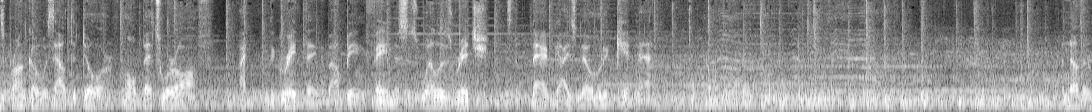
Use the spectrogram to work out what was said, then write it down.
Once Branco was out the door, all bets were off. I, the great thing about being famous as well as rich is the bad guys know who to kidnap. Another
